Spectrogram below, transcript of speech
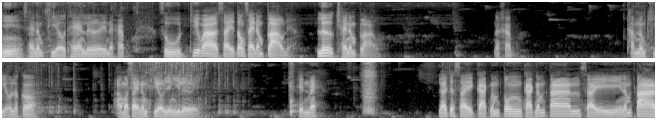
นี่ใช้น้ำเขียวแทนเลยนะครับ สูตรที่ว่าใส่ต้องใส่น้ำเปล่าเนี่ยเลิกใช้น้ำเปล่านะครับทำน้ำเขียวแล้วก็เอามาใส่น้ำเขียวอย่างนี้เลย เห็นไหมแล้วจะใส่กากน้ำตรงกากน้ำตาล ใส่น้ำตาล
